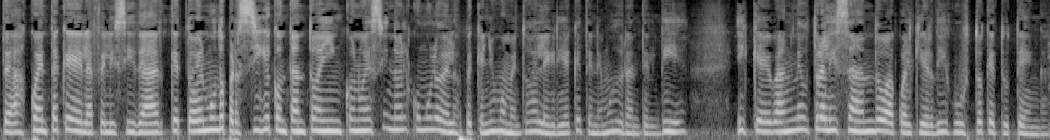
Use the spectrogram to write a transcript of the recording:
te das cuenta que la felicidad que todo el mundo persigue con tanto ahínco no es sino el cúmulo de los pequeños momentos de alegría que tenemos durante el día y que van neutralizando a cualquier disgusto que tú tengas.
